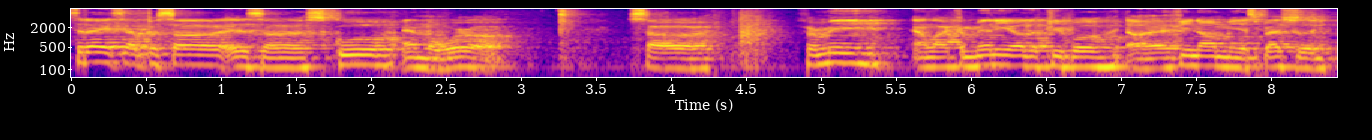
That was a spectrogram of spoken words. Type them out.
Today's episode is uh, School and the World. So, for me, and like many other people, uh, if you know me especially,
